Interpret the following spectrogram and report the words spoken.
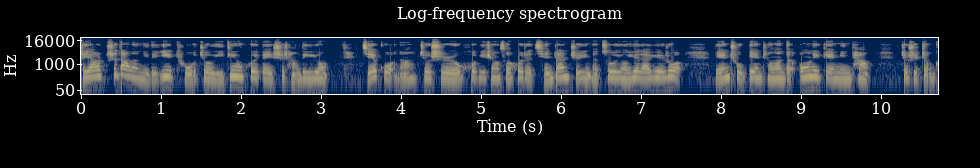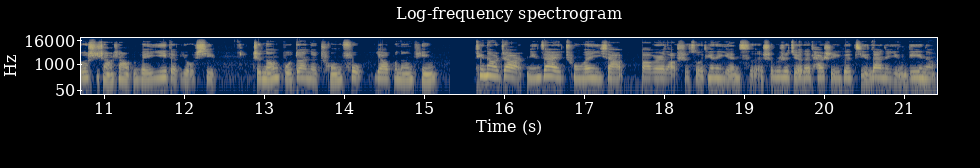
只要知道了你的意图，就一定会被市场利用。结果呢，就是货币政策或者前瞻指引的作用越来越弱，联储变成了 the only game in town，就是整个市场上唯一的游戏，只能不断的重复，要不能停。听到这儿，您再重温一下。鲍威尔老师昨天的言辞，是不是觉得他是一个极烂的影帝呢？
